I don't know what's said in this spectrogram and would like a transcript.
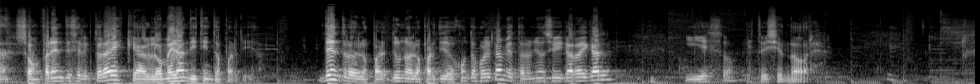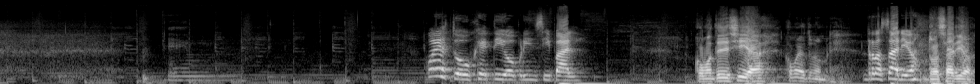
son frentes electorales que aglomeran distintos partidos. Dentro de, los, de uno de los partidos Juntos por el Cambio está la Unión Cívica Radical y eso estoy siendo ahora. ¿Cuál es tu objetivo principal? Como te decía, ¿cómo era tu nombre? Rosario. Rosario,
